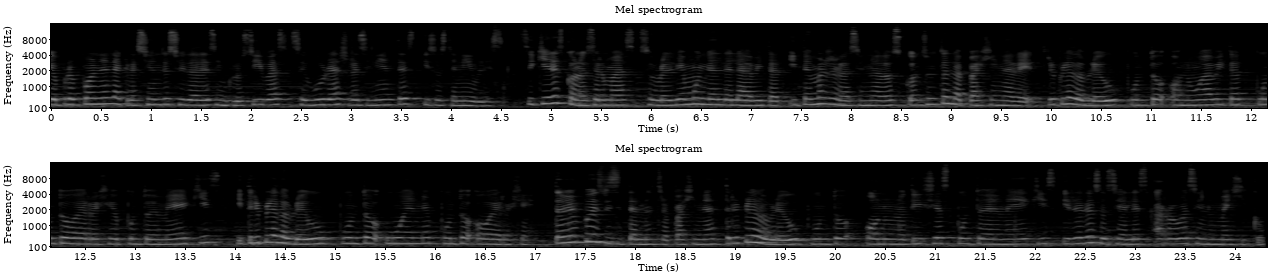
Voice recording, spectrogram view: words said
que propone la creación de ciudades inclusivas, seguras, resilientes y sostenibles. Si quieres conocer más sobre el Día Mundial del Hábitat y temas relacionados, consulta la página de www.onuhabitat.org.mx y www.un.org. También puedes visitar nuestra página www.onunoticias.mx y redes sociales arroba México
